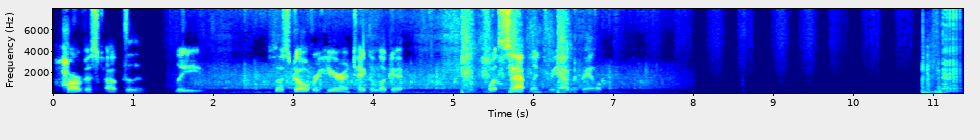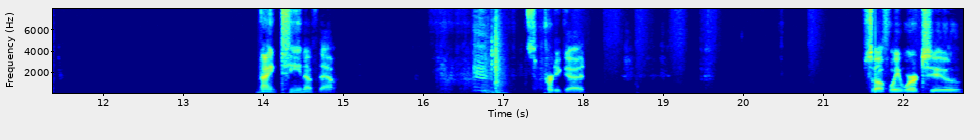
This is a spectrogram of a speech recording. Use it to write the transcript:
harvest of the leaf. So let's go over here and take a look at what saplings we have available. Nineteen of them. It's pretty good. So if we were to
